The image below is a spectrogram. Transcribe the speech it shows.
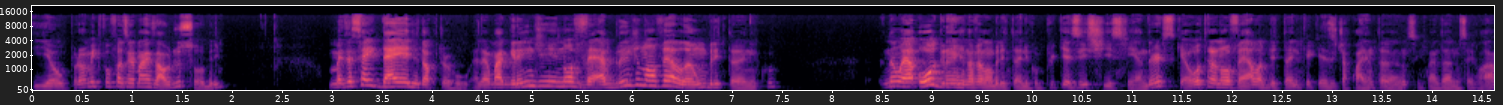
e eu provavelmente vou fazer mais áudios sobre. Mas essa é a ideia de Doctor Who. Ela é uma grande novela, um grande novelão britânico. Não é o grande novelão britânico, porque existe EastEnders, que é outra novela britânica que existe há 40 anos, 50 anos, sei lá.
